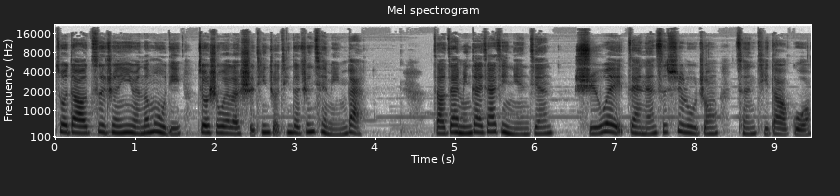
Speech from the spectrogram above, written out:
做到字正音圆的目的，就是为了使听者听得真切明白。早在明代嘉靖年间，徐渭在《南词序录》中曾提到过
